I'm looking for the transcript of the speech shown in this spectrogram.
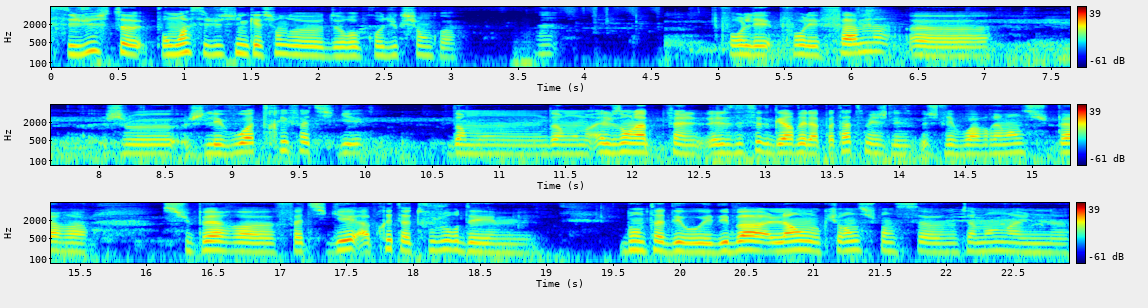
c'est juste, pour moi, c'est juste une question de, reproduction, quoi. Pour les, pour les femmes, je, je les vois très fatiguées. Dans mon, dans mon, elles, ont la, elles essaient de garder la patate, mais je les, je les vois vraiment super super euh, fatiguée. Après, tu as toujours des. Bon, tu as des hauts et des bas. Là, en l'occurrence, je pense euh, notamment à une,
